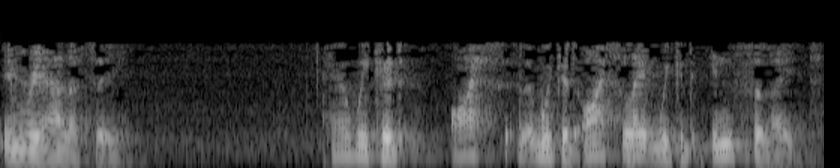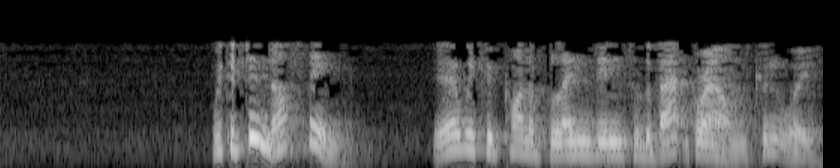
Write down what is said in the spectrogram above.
in reality. Yeah, we could we could isolate, we could insulate. We could do nothing. Yeah, we could kind of blend into the background, couldn't we?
